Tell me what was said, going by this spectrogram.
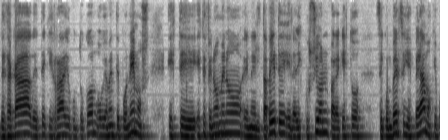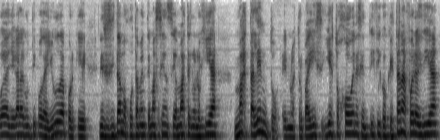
desde acá, de texradio.com, obviamente ponemos este, este fenómeno en el tapete, en la discusión, para que esto se converse y esperamos que pueda llegar algún tipo de ayuda porque necesitamos justamente más ciencia, más tecnología, más talento en nuestro país y estos jóvenes científicos que están afuera hoy día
